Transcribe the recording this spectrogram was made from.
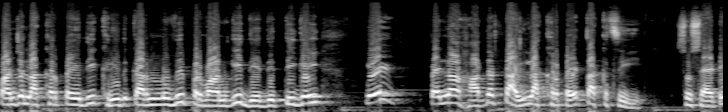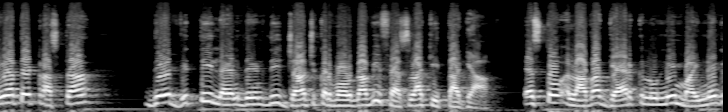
5 ਲੱਖ ਰੁਪਏ ਦੀ ਖਰੀਦ ਕਰਨ ਨੂੰ ਵੀ ਪ੍ਰਵਾਨਗੀ ਦੇ ਦਿੱਤੀ ਗਈ। ਇਹ ਪਹਿਲਾਂ ਹੱਦ 2.5 ਲੱਖ ਰੁਪਏ ਤੱਕ ਸੀ। ਸੁਸਾਇਟੀਆਂ ਤੇ ਟਰਸਟਾਂ ਦੇ ਵਿੱਤੀ ਲੈਣ ਦੇਣ ਦੀ ਜਾਂਚ ਕਰਵਾਉਣ ਦਾ ਵੀ ਫੈਸਲਾ ਕੀਤਾ ਗਿਆ। ਇਸ ਤੋਂ ਇਲਾਵਾ ਗੈਰ ਕਾਨੂੰਨੀ ਮਾਈਨਿੰਗ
